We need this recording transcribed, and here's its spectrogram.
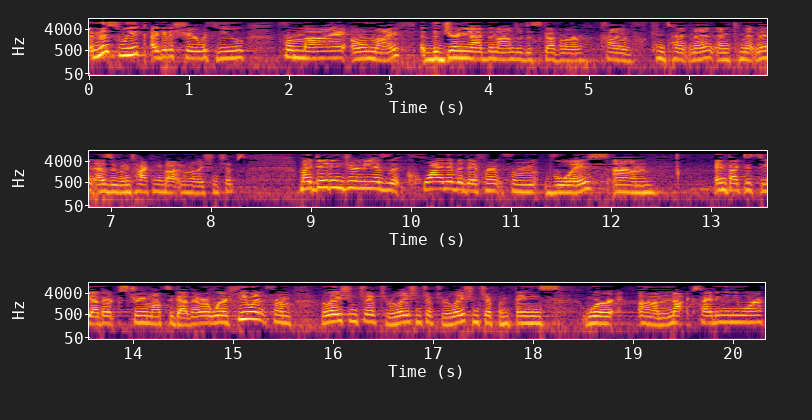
and this week, I get to share with you from my own life the journey I've been on to discover kind of contentment and commitment, as we've been talking about in relationships. My dating journey is quite a bit different from Voy's. Um, in fact, it's the other extreme altogether, where he went from relationship to relationship to relationship when things were um, not exciting anymore.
